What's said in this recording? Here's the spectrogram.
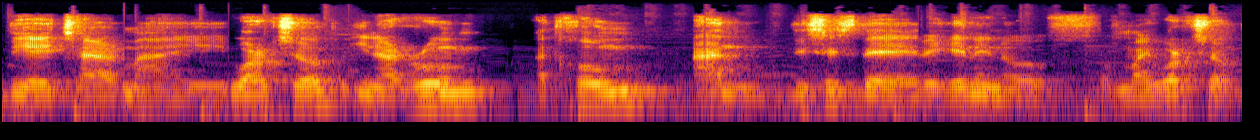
dhr my workshop in a room at home and this is the beginning of, of my workshop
